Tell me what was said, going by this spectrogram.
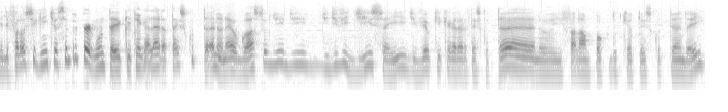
Ele falou o seguinte, eu sempre pergunto aí o que, que a galera tá escutando, né? Eu gosto de, de, de, dividir isso aí, de ver o que, que a galera tá escutando e falar um pouco do que eu tô escutando aí.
